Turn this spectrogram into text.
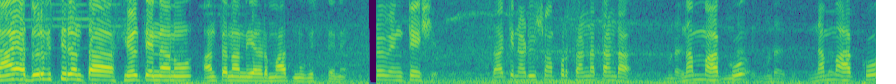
ನ್ಯಾಯ ದೊರಕಿಸ್ತೀರಂತ ಹೇಳ್ತೇನೆ ನಾನು ಅಂತ ನಾನು ಎರಡು ಮಾತು ಮುಗಿಸ್ತೇನೆ. ವೆಂಕಟೇಶ್ ಸಾಕಿನ ಅಡಿಶಾಂಪುರ ಸಣ್ಣ ತಂಡ. ನಮ್ಮ ಹಕ್ಕು ನಮ್ಮ ಹಕ್ಕು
